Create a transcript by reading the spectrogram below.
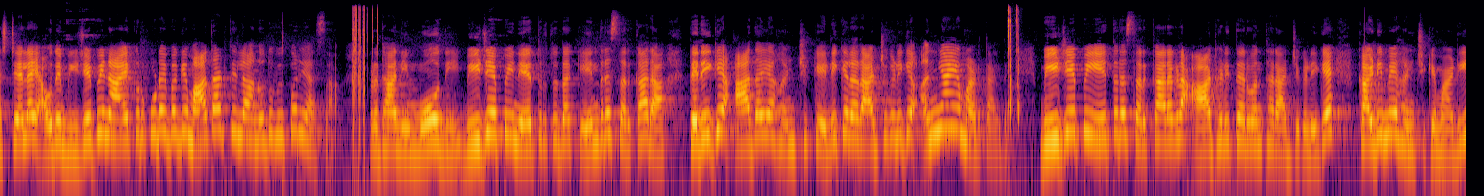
ಅಷ್ಟೇ ಅಲ್ಲ, ಯಾವುದೇ ಬಿಜೆಪಿ ನಾಯಕರು ಕೂಡ ಈ ಬಗ್ಗೆ ಮಾತಾಡ್ತಿಲ್ಲ ಅನ್ನೋದು ವಿಪರ್ಯಾಸ. ಪ್ರಧಾನಿ ಮೋದಿ, ಬಿಜೆಪಿ ನೇತೃತ್ವದ ಕೇಂದ್ರ ಸರ್ಕಾರ ತೆರಿಗೆ ಆದಾಯ ಹಂಚಿಕೆಯಲ್ಲಿ ಕೆಲ ರಾಜ್ಯಗಳಿಗೆ ಅನ್ಯಾಯ ಮಾಡ್ತಾ ಇದೆ. ಬಿಜೆಪಿ ಏತರ ಸರ್ಕಾರಗಳ ಆಡಳಿತ ಇರುವಂತಹ ರಾಜ್ಯಗಳಿಗೆ ಕಡಿಮೆ ಹಂಚಿಕೆ ಮಾಡಿ,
